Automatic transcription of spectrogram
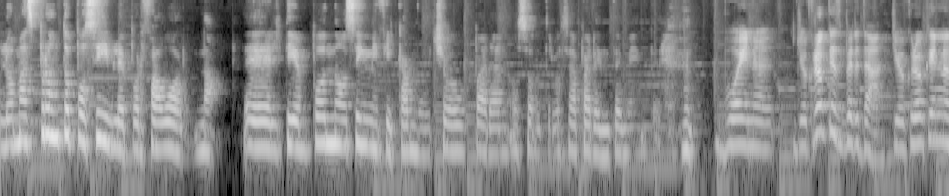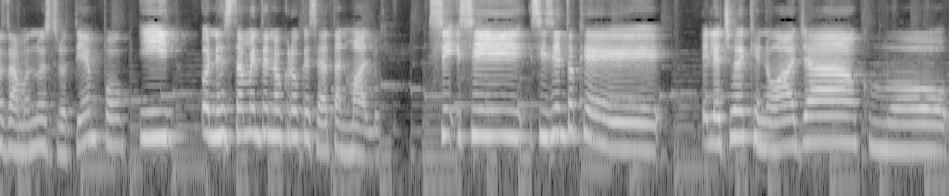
lo más pronto posible, por favor, no el tiempo no significa mucho para nosotros, aparentemente. Bueno, yo creo que es verdad. Yo creo que nos damos nuestro tiempo y honestamente no creo que sea tan malo. Sí, sí, sí siento que el hecho de que no haya como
